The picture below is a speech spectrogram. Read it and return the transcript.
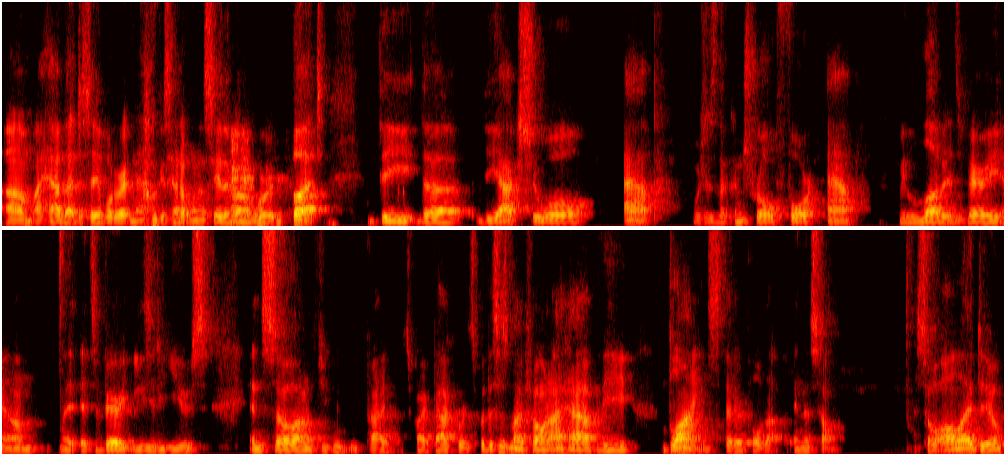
Um, I have that disabled right now because I don't want to say the wrong word, but the, the, the actual app, which is the Control 4 app, we love it. It's very, um, it's very easy to use. And so I don't know if you can probably, it's probably backwards, but this is my phone. I have the blinds that are pulled up in this home. So all I do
